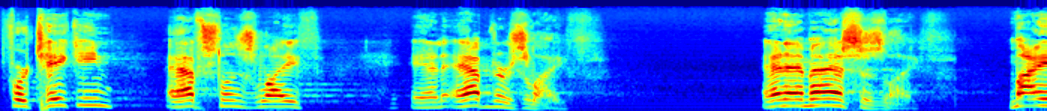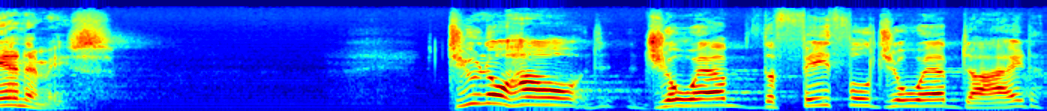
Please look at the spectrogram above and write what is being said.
for taking Absalom's life and Abner's life and Amasa's life, my enemies. Do you know how Joab, the faithful Joab, died?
